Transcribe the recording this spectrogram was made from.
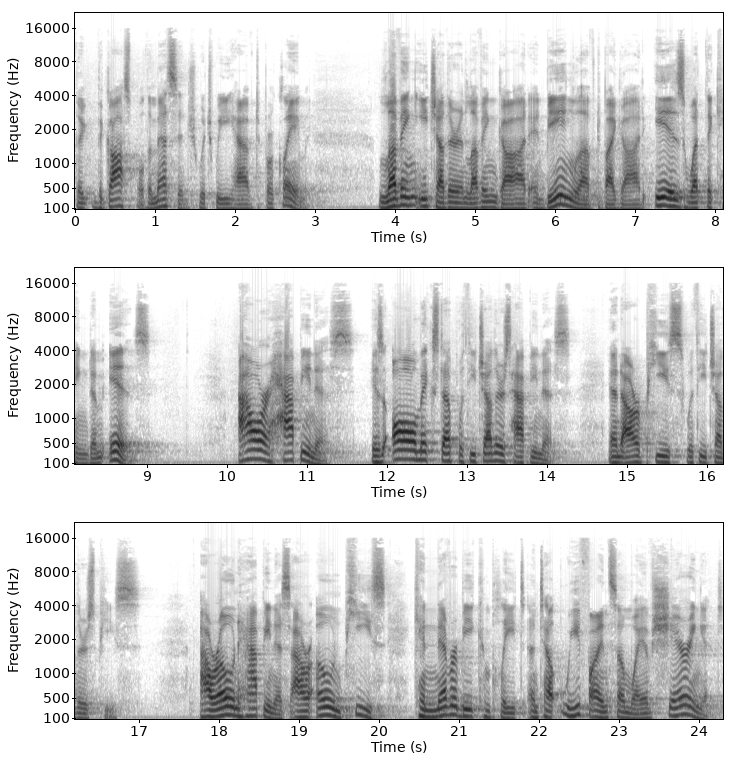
the, the gospel, the message which we have to proclaim. Loving each other and loving God and being loved by God is what the kingdom is. Our happiness is all mixed up with each other's happiness and our peace with each other's peace. Our own happiness, our own peace can never be complete until we find some way of sharing it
